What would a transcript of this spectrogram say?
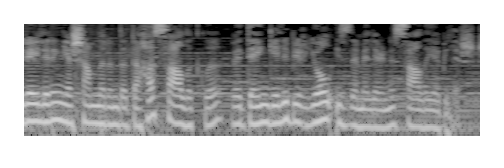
bireylerin yaşamlarında daha sağlıklı ve dengeli bir yol izlemelerini sağlayabilir.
